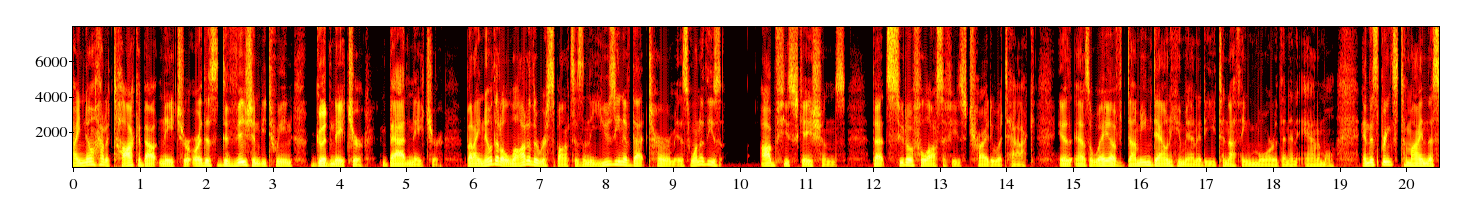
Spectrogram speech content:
I know how to talk about nature or this division between good nature, bad nature. But I know that a lot of the responses and the using of that term is one of these obfuscations that pseudo philosophies try to attack as a way of dumbing down humanity to nothing more than an animal. And this brings to mind this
